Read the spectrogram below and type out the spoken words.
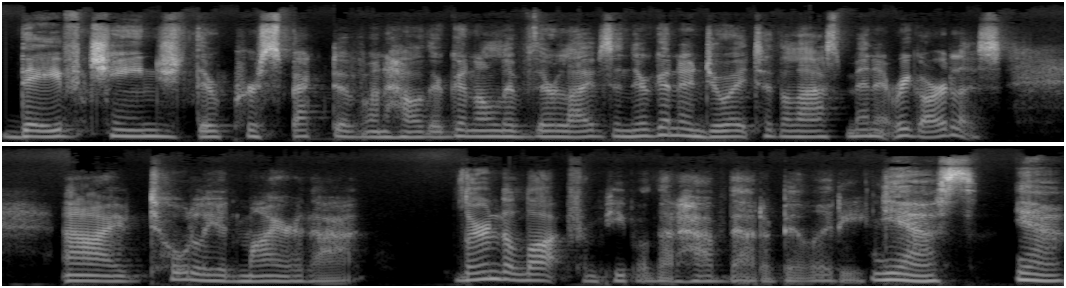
they've changed their perspective on how they're going to live their lives and they're going to enjoy it to the last minute regardless. And I totally admire that. Learned a lot from people that have that ability. Yes. Yeah.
